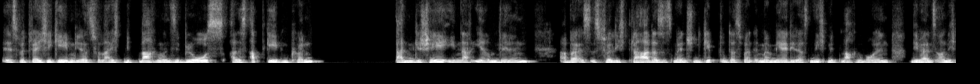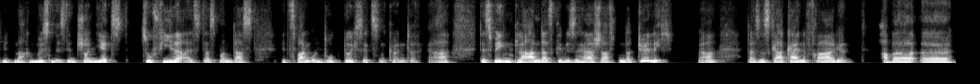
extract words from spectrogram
es wird welche geben, die das vielleicht mitmachen, wenn sie bloß alles abgeben können. Dann geschehe ihnen nach ihrem Willen. Aber es ist völlig klar, dass es Menschen gibt und das werden immer mehr, die das nicht mitmachen wollen. Die werden es auch nicht mitmachen müssen. Es sind schon jetzt zu viele, als dass man das mit Zwang und Druck durchsetzen könnte. Ja, deswegen planen das gewisse Herrschaften natürlich. Ja, das ist gar keine Frage. Aber äh,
